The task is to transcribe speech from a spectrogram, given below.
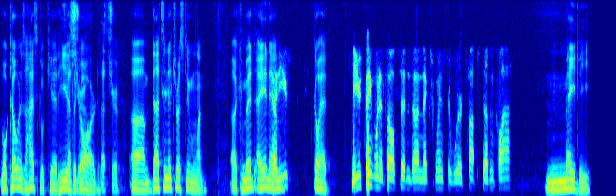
Well, Cohen is a high school kid. He That's is a true. guard. That's true. Um, that's an interesting one. Uh, commit A and M. Go ahead. do you think when it's all said and done next Wednesday we're a top seven class? Maybe.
